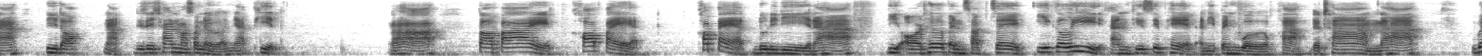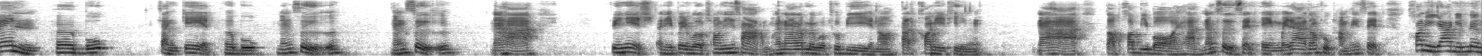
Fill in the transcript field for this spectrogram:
นะ d doc นะ decision มาเสนอเนี้ยผิด นะคะ ต่อไปข้อ 8 ข้อ 8 ดูดีๆ นะคะ the author เป็น subject eagerly anticipate อันนี้เป็น verb ค่ะ the time นะคะ when her book สังเกต her book หนังสือ หนังสือ นะคะ finish อันนี้เป็น verb ช่องที่ 3 ข้างหน้าต้องเป็น verb to be เนาะตัดข้อนี้ทิ้งนะคะตอบข้อ b boy ค่ะ หนังสือเสร็จเองไม่ได้ต้องถูกทำให้เสร็จ ข้อนี้ยากนิดนึง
